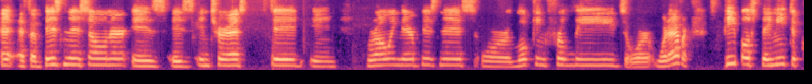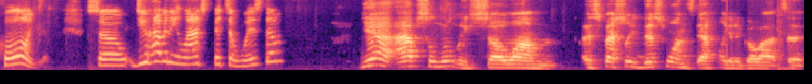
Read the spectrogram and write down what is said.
if a business owner is is interested in growing their business or looking for leads or whatever, people they need to call you. So, do you have any last bits of wisdom? Yeah, absolutely. So, um, especially this one's definitely going to go out to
